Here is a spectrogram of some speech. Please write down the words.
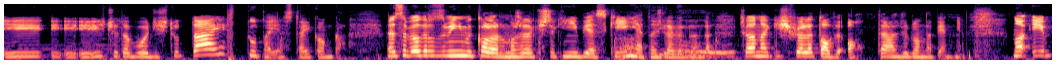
I, i, i, I czy to było gdzieś tutaj? Tutaj jest ta ikonka. Więc sobie od razu zmienimy kolor, może jakiś taki niebieski. Nie, to źle wygląda. Trzeba na jakiś fioletowy. O, teraz wygląda pięknie. No i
